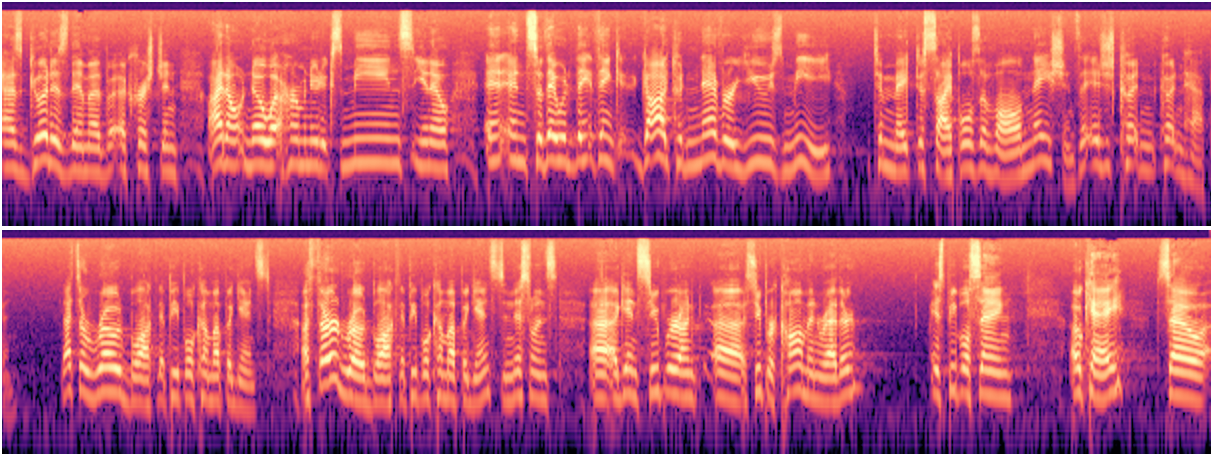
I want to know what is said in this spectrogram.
as good as them of a Christian. I don't know what hermeneutics means, you know. And, and so they would think God could never use me to make disciples of all nations. It just couldn't, couldn't happen. That's a roadblock that people come up against. A third roadblock that people come up against, and this one's, uh, again, super, un, uh, super common, rather, is people saying, okay, so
